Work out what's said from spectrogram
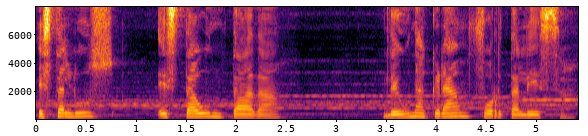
Esta luz está untada de una gran fortaleza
